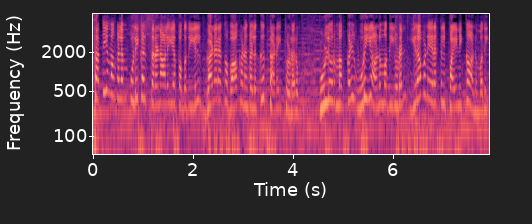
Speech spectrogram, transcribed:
சத்தியமங்கலம் புலிகள் சரணாலய பகுதியில் கனரக வாகனங்களுக்கு தடை தொடரும். உள்ளூர் மக்கள் உரிய அனுமதியுடன் இரவு நேரத்தில் பயணிக்க அனுமதி.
